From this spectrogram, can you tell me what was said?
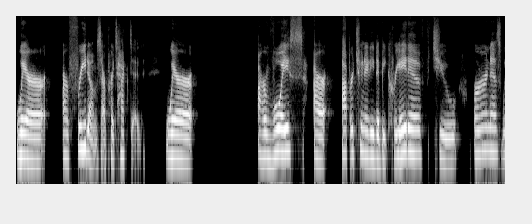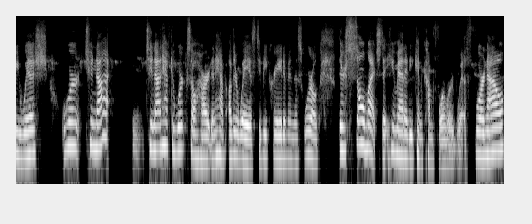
where our freedoms are protected, where our voice, our opportunity to be creative, to earn as we wish, or to not to not have to work so hard and have other ways to be creative in this world. There's so much that humanity can come forward with. For now,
